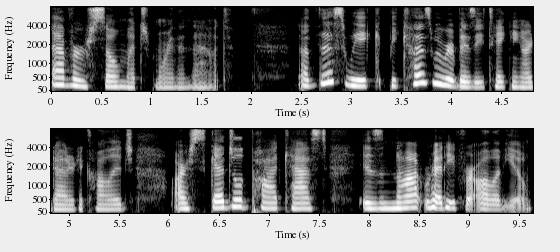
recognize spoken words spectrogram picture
ever so much more than that. Now, this week, because we were busy taking our daughter to college, our scheduled podcast is not ready for all of you.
